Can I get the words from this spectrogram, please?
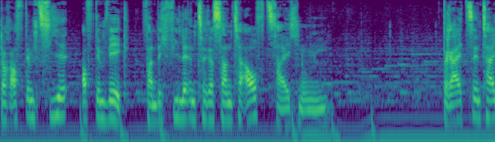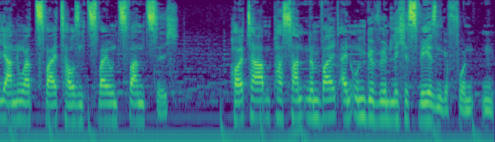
Doch auf dem Ziel, auf dem Weg, fand ich viele interessante Aufzeichnungen. 13. Januar 2022. Heute haben Passanten im Wald ein ungewöhnliches Wesen gefunden.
